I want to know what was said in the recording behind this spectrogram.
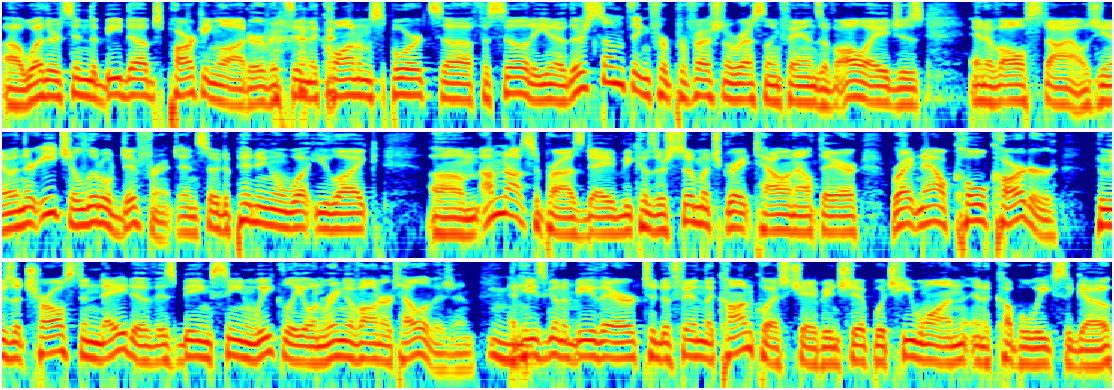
Uh, whether it's in the B Dubs parking lot or if it's in the Quantum Sports uh, facility, you know, there's something for professional wrestling fans of all ages and of all styles, you know, and they're each a little different. And so, depending on what you like, um, I'm not surprised, Dave, because there's so much great talent out there. Right now, Cole Carter, who is a Charleston native, is being seen weekly on Ring of Honor television. And he's going to be there to defend the Conquest Championship, which he won in a couple weeks ago.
